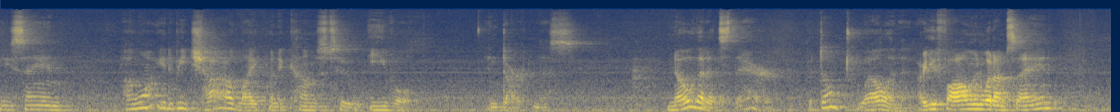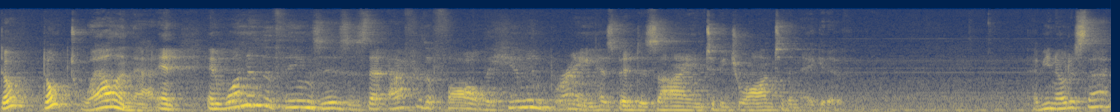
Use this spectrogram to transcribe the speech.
He's saying, I want you to be childlike when it comes to evil and darkness. Know that it's there but don't dwell in it. Are you following what I'm saying? Don't don't dwell in that. And and one of the things is is that after the fall, the human brain has been designed to be drawn to the negative. Have you noticed that?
